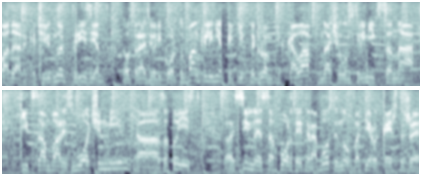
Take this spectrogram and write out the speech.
подарок. Очередной презент от Радио Рекорд. У Банкали нет каких-то громких коллаб. Начал он с ремикса на хит Somebody's Watching Me. А, зато есть а, сильная саппорта этой работы. Ну, во-первых, конечно же,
